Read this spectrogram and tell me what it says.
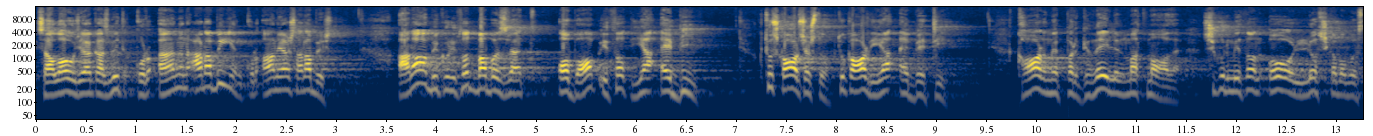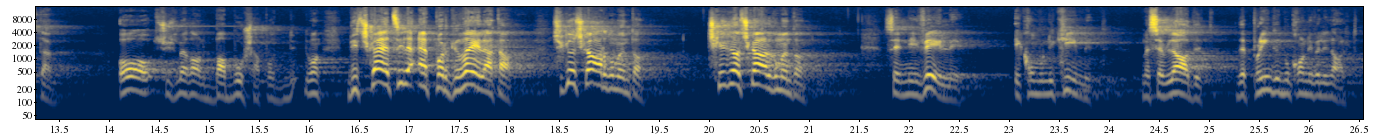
se Allahu xhele ka zbrit Kur'anin arabijen, Kur'ani është arabisht. Arabi kur i thot babës vet, o bab, i thot ja ebi. Ktu s'ka ardh ashtu, ktu ka ardh ja ebeti. Ka ardh me përgdheljen ma të madhe, sikur me i thon o loçka babës tem. O, qysh me thon babush apo, domthon diçka e cila e përgdhel ata. Kjo çka argumenton? Kjo çka argumenton? Se niveli i komunikimit mes evladit dhe prindit m'u kan nivel i naltë.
